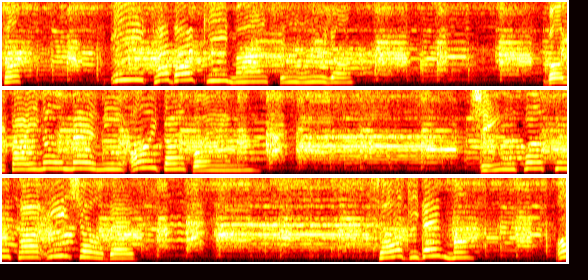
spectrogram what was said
といただきますよ。ご遺体の目に置いたコイン。申告対象です。葬儀でもお忘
